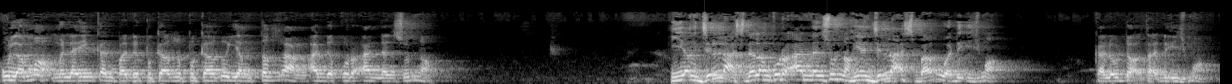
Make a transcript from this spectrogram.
ulama' melainkan pada perkara-perkara yang terang ada Quran dan Sunnah. Yang jelas dalam Quran dan Sunnah, yang jelas baru ada ijma'. Kalau tak, tak ada ijma'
